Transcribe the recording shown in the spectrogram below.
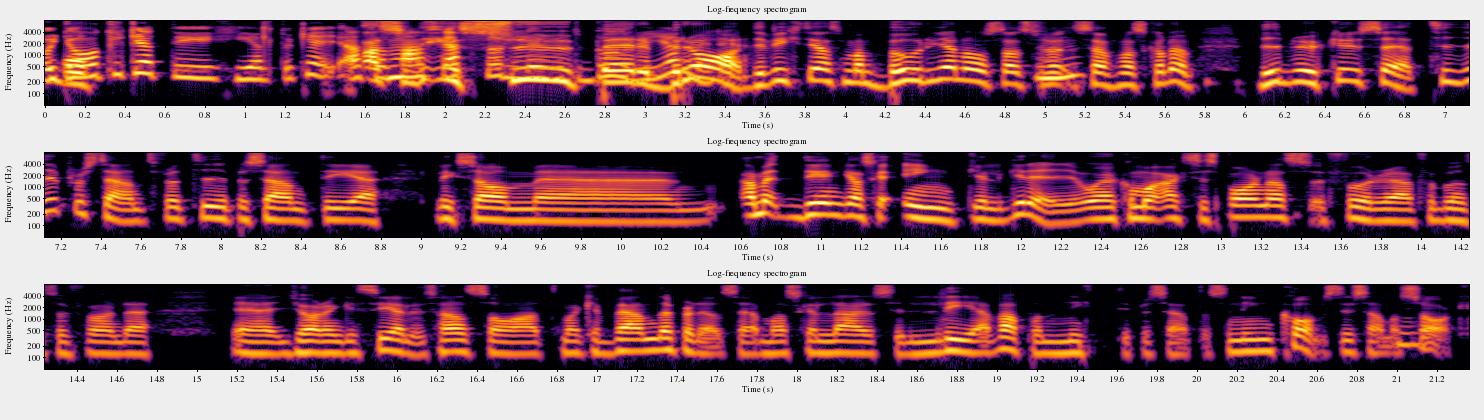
Och jag Och- tycker att det är helt okej. Alltså, Alltså, man det ska är absolut börja superbra. Det. det. viktiga är att man börjar någonstans för, Mm. sen får man skala upp. Vi brukar ju säga 10% för att 10% är liksom, eh, ja men det är en ganska enkel grej. Och jag kommer ihåg Aktiespararnas förra förbundsordförande eh, Göran Geselius, han sa att man kan vända på det och säga att man ska lära sig leva på 90% av sin inkomst. Det är samma Mm. sak.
